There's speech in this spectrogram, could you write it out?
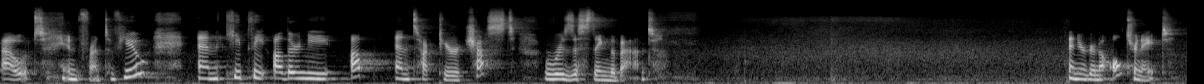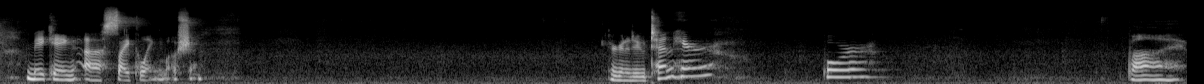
out in front of you and keep the other knee up and tucked to your chest, resisting the band. And you're gonna alternate, making a cycling motion. You're gonna do 10 here, four, five.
